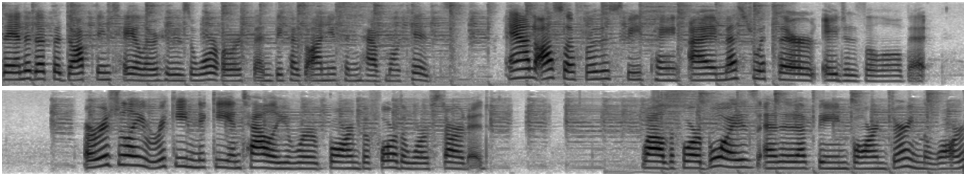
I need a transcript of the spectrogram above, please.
they ended up adopting Taylor, who is a war orphan, because Anya couldn't have more kids. And also for the speed paint, I messed with their ages a little bit. Originally, Ricky, Nikki, and Tally were born before the war started, while the four boys ended up being born during the war,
